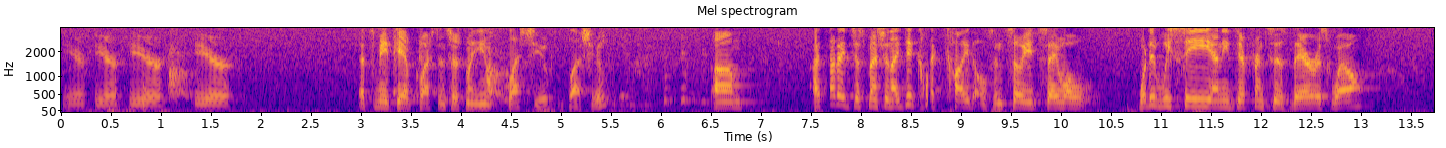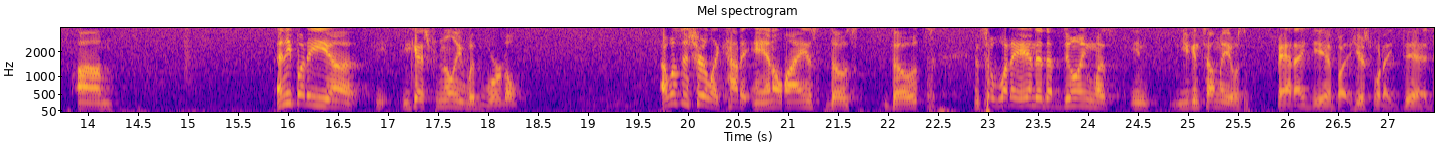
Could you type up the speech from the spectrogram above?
Here, here, here, here. That's me if you have questions. There's my email. Bless you. Bless you. Um, I thought I'd just mention I did collect titles, and so you'd say, well, what did we see? Any differences there as well? Um, anybody, uh, you guys familiar with Wordle? I wasn't sure like how to analyze those those, and so what I ended up doing was, you you can tell me it was a bad idea, but here's what I did,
